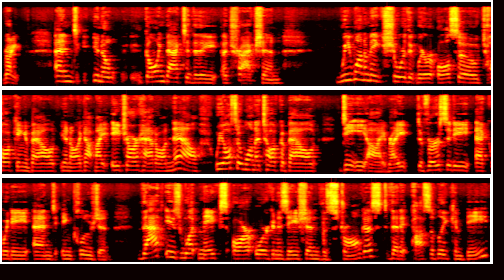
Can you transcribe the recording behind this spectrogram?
Right. And you know, going back to the attraction, we want to make sure that we're also talking about, you know, I got my HR hat on now. We also want to talk about DEI, right? Diversity, equity, and inclusion. That is what makes our organization the strongest that it possibly can be.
